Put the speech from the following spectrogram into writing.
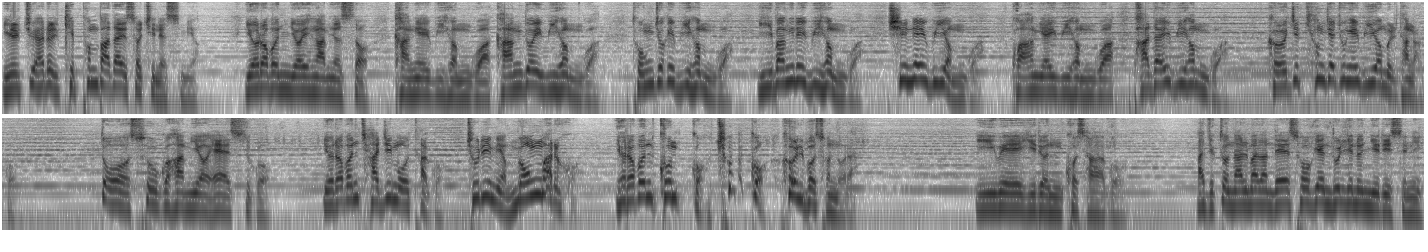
일주야를 깊은 바다에서 지냈으며 여러 번 여행하면서 강의 위험과 강도의 위험과 동족의 위험과 이방인의 위험과 신의 위험과 광야의 위험과 바다의 위험과 거짓 형제 중의 위험을 당하고 또 수고하며 애쓰고 여러 번 자지 못하고 줄이며 목마르고 여러 번 굶고 춥고 헐벗었노라. 이외의 일은 고사하고 아직도 날마다 내 속에 눌리는 일이 있으니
